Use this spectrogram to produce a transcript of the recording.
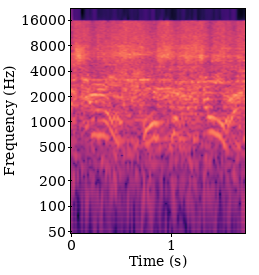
Let's go! Off with the jewelry!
